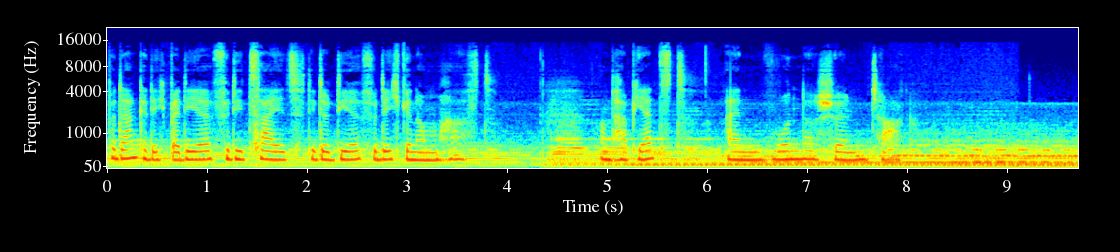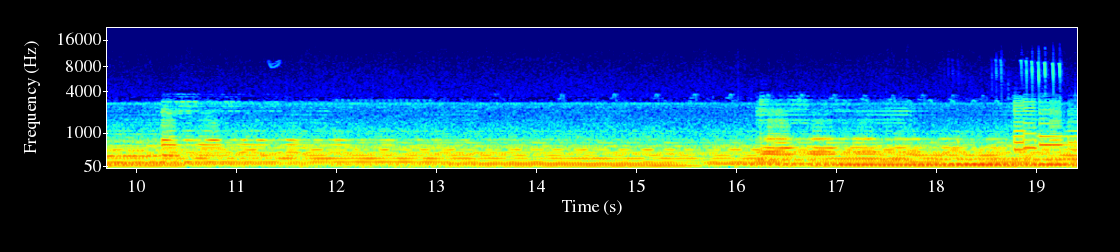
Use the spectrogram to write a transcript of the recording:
Bedanke dich bei dir für die Zeit, die du dir für dich genommen hast und hab jetzt einen wunderschönen Tag. Thank you.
